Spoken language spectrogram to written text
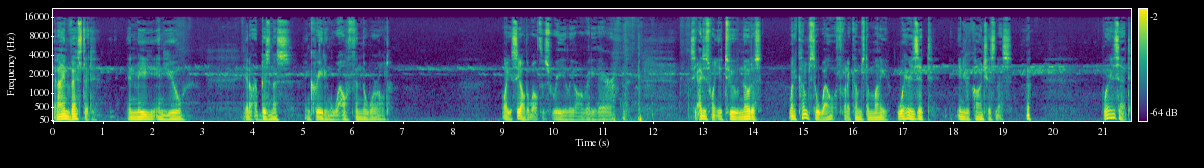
And I invested in me, in you, in our business, in creating wealth in the world. Well, you see, all the wealth is really already there. see, I just want you to notice when it comes to wealth, when it comes to money, where is it in your consciousness? where is it?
